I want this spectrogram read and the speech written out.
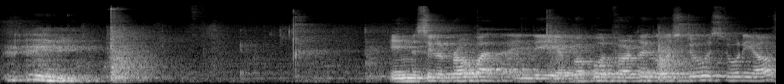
in Srila Prabhupada, in the purport further goes to story of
